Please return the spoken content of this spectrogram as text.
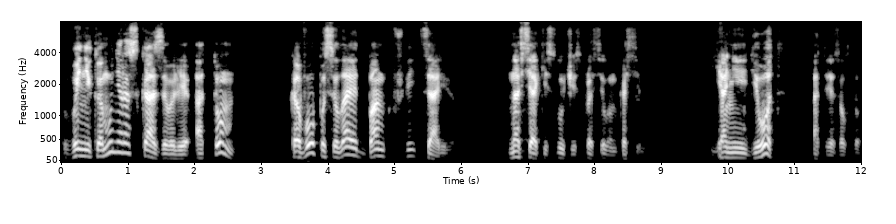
Вы никому не рассказывали о том, кого посылает банк в Швейцарию? На всякий случай спросил он Касимов. Я не идиот, отрезал тот.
